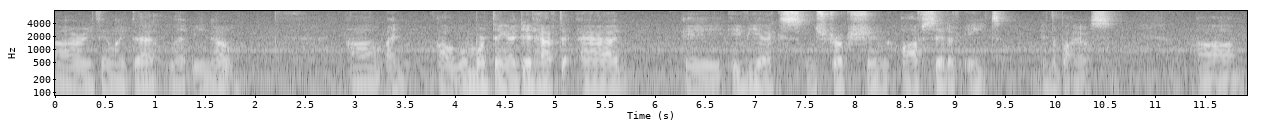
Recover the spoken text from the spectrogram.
uh, or anything like that, let me know. Um, I, oh, one more thing. I did have to add a AVX instruction offset of 8 in the BIOS. Um,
